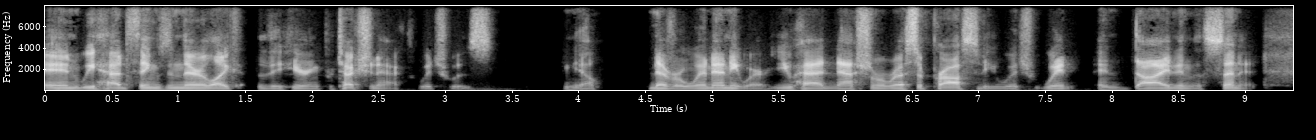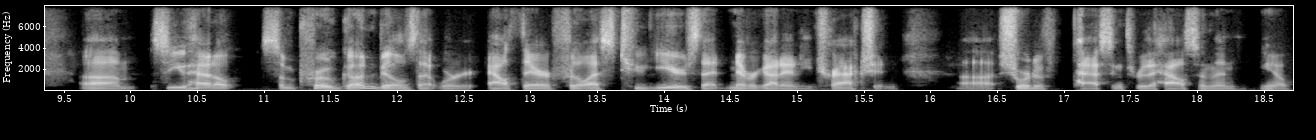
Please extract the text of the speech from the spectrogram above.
And we had things in there like the Hearing Protection Act, which was, you know, never went anywhere. You had national reciprocity, which went and died in the Senate. Um, so you had a, some pro gun bills that were out there for the last two years that never got any traction, uh, short of passing through the House and then, you know,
